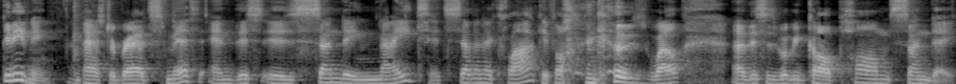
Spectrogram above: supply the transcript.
Good evening. I'm Pastor Brad Smith, and this is Sunday night at 7 o'clock, if all goes well. Uh, this is what we call Palm Sunday.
